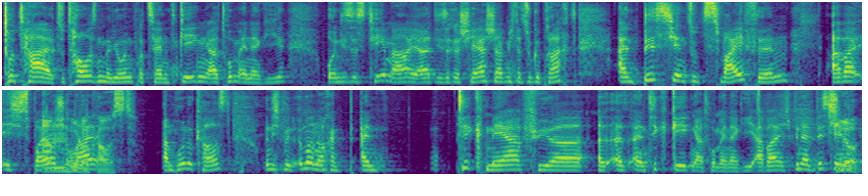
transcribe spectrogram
total, zu 1000 Millionen Prozent gegen Atomenergie. Und dieses Thema, ja, diese Recherche hat mich dazu gebracht, ein bisschen zu zweifeln. Aber ich spoilere Am schon mal Holocaust. am Holocaust. Und ich bin immer noch ein, ein Tick mehr für, also also ein Tick gegen Atomenergie. Aber ich bin ein bisschen. Tino,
